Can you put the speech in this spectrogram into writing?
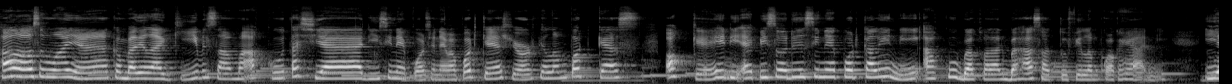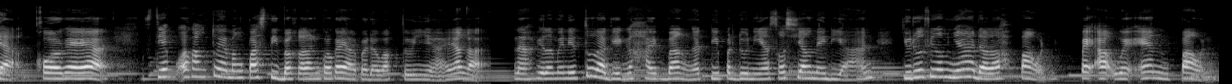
Halo semuanya, kembali lagi bersama aku Tasya di Cinepod Cinema Podcast, your film podcast. Oke, di episode Cinepod kali ini aku bakalan bahas satu film Korea nih. Iya, Korea. Setiap orang tuh emang pasti bakalan Korea pada waktunya, ya nggak? Nah, film ini tuh lagi nge-hype banget di perdunia sosial mediaan. Judul filmnya adalah Pound, P-A-W-N, Pound,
